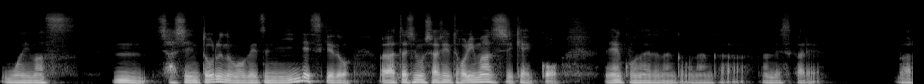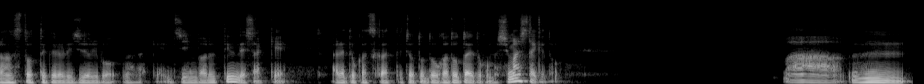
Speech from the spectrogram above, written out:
思います。うん。写真撮るのも別にいいんですけど、私も写真撮りますし結構。ね、この間なんかもなんか、何ですかね。バランス取ってくれる自撮り棒、なんだっけ、ジンバルって言うんでしたっけあれとか使ってちょっと動画撮ったりとかもしましたけど。まあ、うん。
